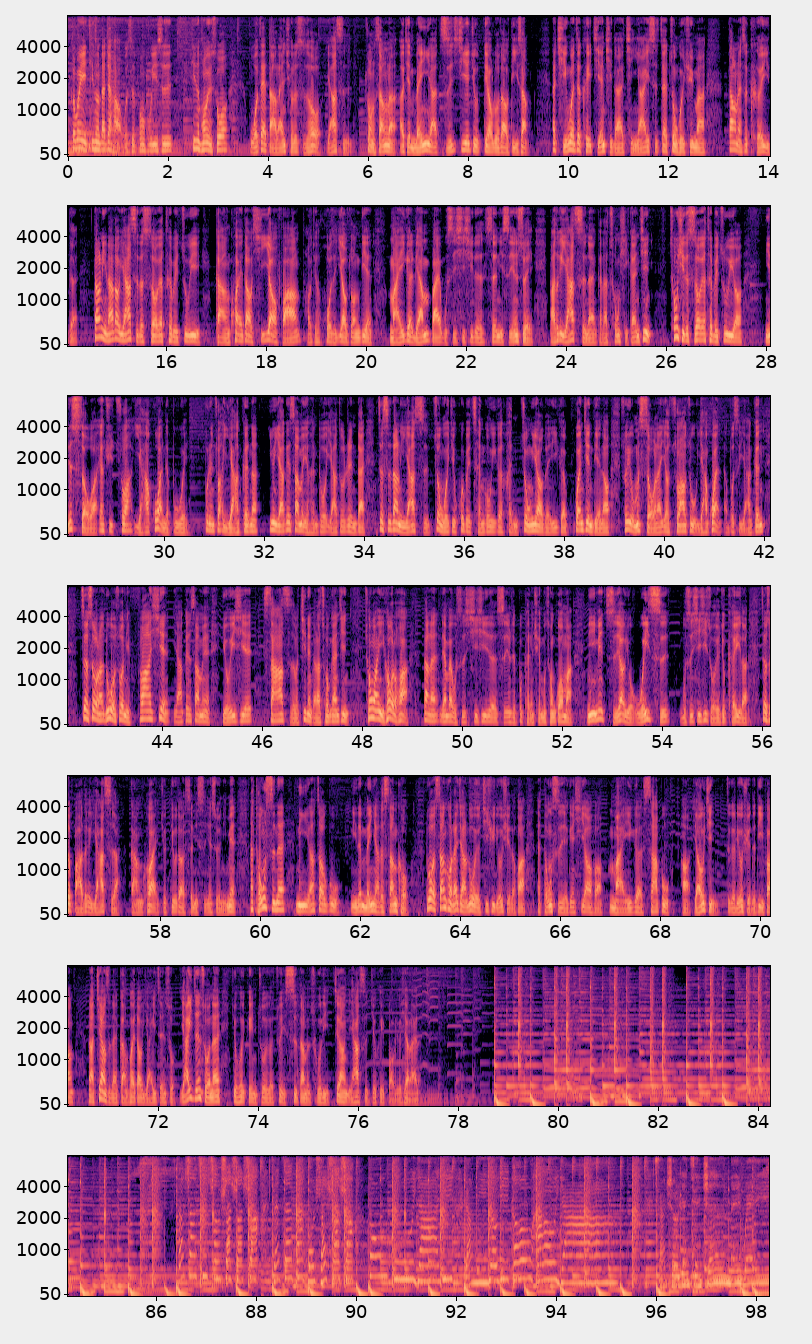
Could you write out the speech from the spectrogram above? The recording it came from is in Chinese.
各位听众，大家好，我是丰富医师。听众朋友说，我在打篮球的时候牙齿撞伤了，而且门牙直接就掉落到地上。那请问这可以捡起来，请牙医师再种回去吗？当然是可以的。当你拿到牙齿的时候，要特别注意，赶快到西药房，好就或者药妆店买一个两百五十 CC 的生理食盐水，把这个牙齿呢给它冲洗干净。冲洗的时候要特别注意哦，你的手啊要去抓牙冠的部位，不能抓牙根呢。因为牙根上面有很多牙周韧带，这是让你牙齿种回去会不会成功一个很重要的一个关键点哦。所以，我们手呢要抓住牙冠，而不是牙根。这时候呢，如果说你发现牙根上面有一些沙子什么，尽量给它冲干净。冲完以后的话，当然两百五十 CC 的食盐水不可能全部冲光嘛，你里面只要有维持。五十 CC 左右就可以了。这时候把这个牙齿啊，赶快就丢到生理食盐水里面。那同时呢，你也要照顾你的门牙的伤口。如果伤口来讲，如果有继续流血的话，那同时也跟西药房买一个纱布啊，咬紧这个流血的地方。那这样子呢，赶快到牙医诊所。牙医诊所呢，就会给你做一个最适当的处理，这样牙齿就可以保留下来了。人间真美味。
